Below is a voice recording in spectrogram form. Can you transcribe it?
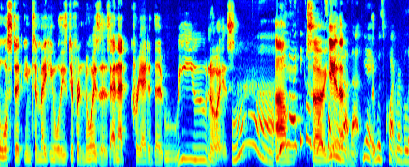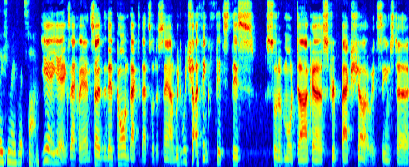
forced it into making all these different noises, and that created the wee noise. ah, yeah, Um, no, I think I so, heard something yeah, that- about that. Yeah, it was quite revolutionary for its time. Yeah, yeah, exactly. And so they've gone back to that sort of sound, which, which I think fits this sort of more darker, stripped back show. It seems to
